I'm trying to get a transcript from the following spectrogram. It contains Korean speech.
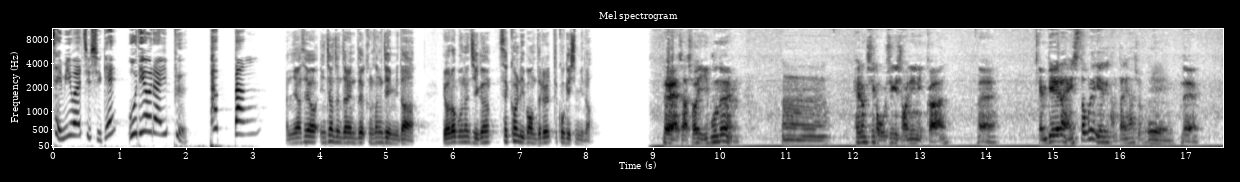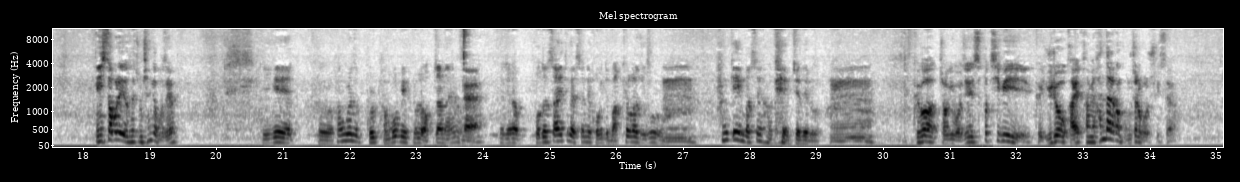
재미와 지식의 오디오 라이프 팟빵 안녕하세요. 인천전자랜드 강상재입니다. 여러분은 지금 세컨 리바운드를 듣고 계십니다. 네, 자, 저희 2부는, 음, 혜령 씨가 오시기 전이니까, 네. NBA랑 NCAA 이야기 간단히 하죠. 예. 네. NCAA 요새 좀 챙겨보세요. 이게 그 한국에서 볼 방법이 별로 없잖아요. 네. 그래서 제가 보던 사이트가 있었는데 거기도 막혀가지고 음, 한 게임 봤어요. 한 게임 제대로. 음. 그거, 저기 뭐지, 스포티비 그 유료 가입하면 한 달간 공짜로 볼 수 있어요.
